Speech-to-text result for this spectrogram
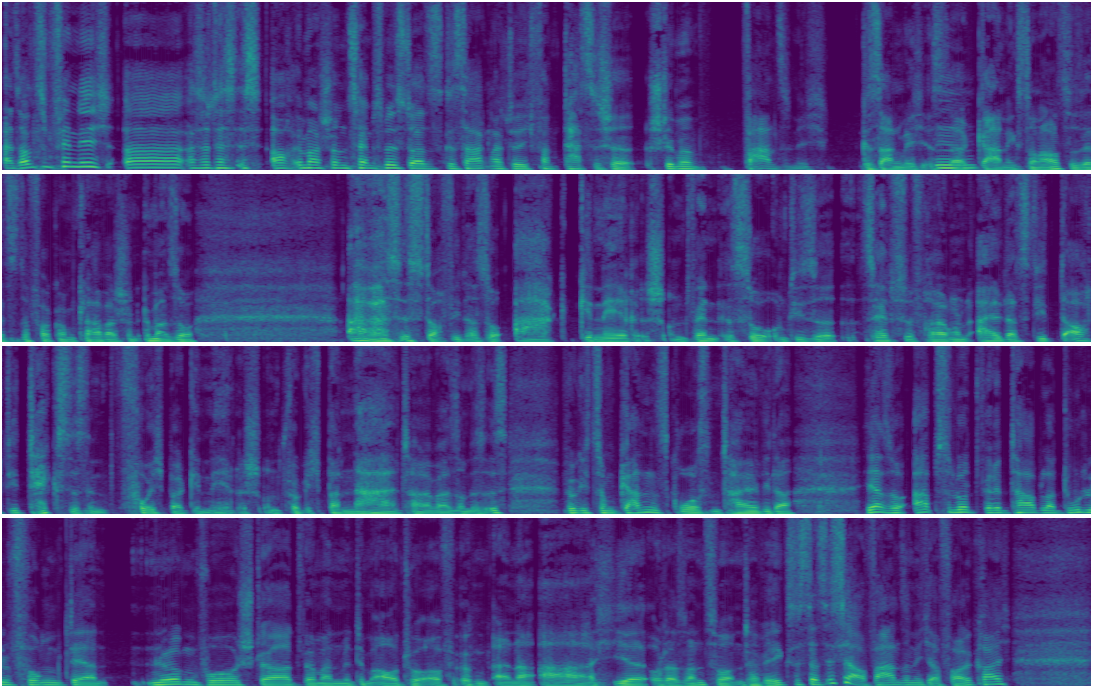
Ansonsten finde ich, äh, also das ist auch immer schon Sam Smith, du hast es gesagt, natürlich fantastische Stimme, wahnsinnig gesanglich ist da gar nichts dran auszusetzen, das vollkommen klar war schon immer so. Aber es ist doch wieder so arg generisch. Und wenn es so um diese Selbstbefreiung und all das, die, auch die Texte sind furchtbar generisch und wirklich banal teilweise. Und es ist wirklich zum ganz großen Teil wieder, ja, so absolut veritabler Dudelfunk, der nirgendwo stört, wenn man mit dem Auto auf irgendeiner A hier oder sonst wo unterwegs ist. Das ist ja auch wahnsinnig erfolgreich.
